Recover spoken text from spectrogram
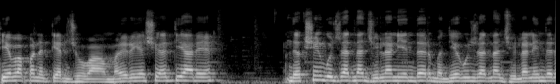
તેવા પણ અત્યારે જોવા મળી રહ્યા છે. અત્યારે દક્ષિણ ગુજરાતના જિલ્લાની અંદર, મધ્ય ગુજરાતના જિલ્લાની અંદર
